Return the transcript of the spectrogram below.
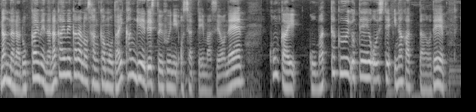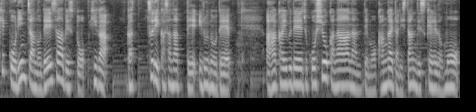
なんなら6回目7回目からの参加も大歓迎ですというふうにおっしゃっていますよね。今回こう全く予定をしていなかったので結構りんちゃんのデイサービスと日ががっつり重なっているのでアーカイブで受講しようかななんても考えたりしたんですけれども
